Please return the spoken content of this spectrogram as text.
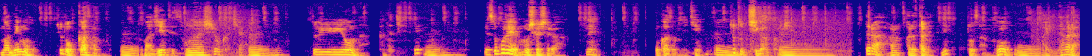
まあでも、ちょっとお母さん。交えて相談しようか、じゃあ。うん。というような形でね。うん。で、そこでもしかしたら、ね、お母さんの意見、うん。ちょっと違うかもしれない。うん。たら、あ改めてね、お父さんもうん。入りながら、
